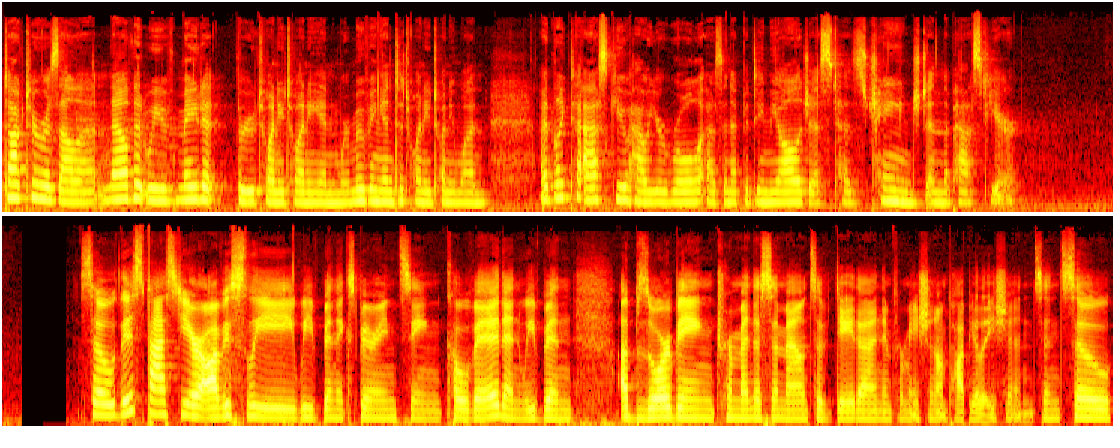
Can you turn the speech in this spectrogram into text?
Dr. Rosella, now that we've made it through 2020 and we're moving into 2021, I'd like to ask you how your role as an epidemiologist has changed in the past year. So, this past year, obviously, we've been experiencing COVID and we've been absorbing tremendous amounts of data and information on populations. And so,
